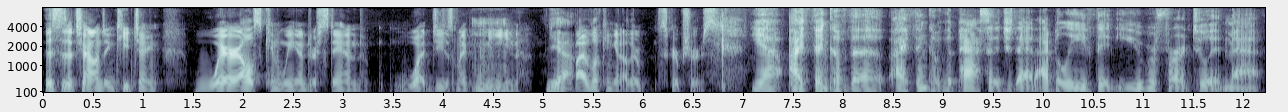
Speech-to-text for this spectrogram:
this is a challenging teaching where else can we understand what jesus might mean Yeah. by looking at other scriptures Yeah, I think of the I think of the passage that I believe that you referred to it, Matt,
